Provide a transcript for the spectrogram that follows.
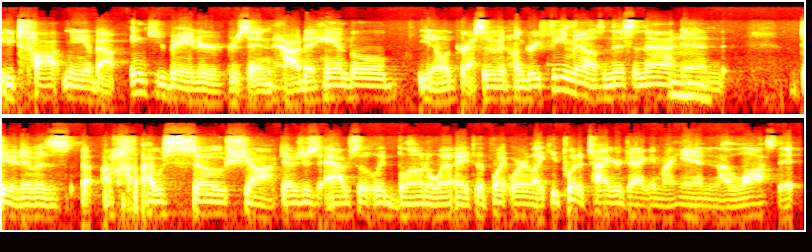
he taught me about incubators and how to handle you know aggressive and hungry females and this and that mm-hmm. and dude it was uh, i was so shocked. I was just absolutely blown away to the point where like he put a tiger jag in my hand and i lost it.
